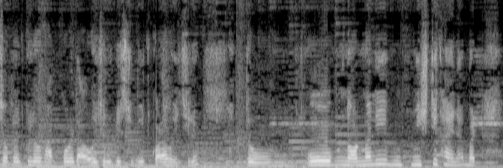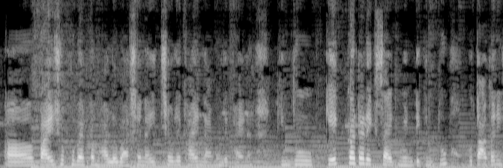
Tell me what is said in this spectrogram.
চকলেটগুলো ভাগ করে দেওয়া হয়েছিল ডিস্ট্রিবিউট করা হয়েছিল। তো, ও নর্মালি মিষ্টি খায় না বাট পায়েসও খুব একটা ভালোবাসে না, ইচ্ছে হলে খায়, না হলে খায় না। কিন্তু কেক কাটার এক্সাইটমেন্টে কিন্তু ও তাড়াতাড়ি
